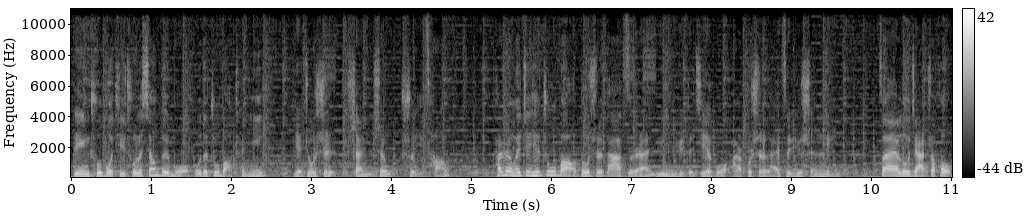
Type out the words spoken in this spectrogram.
并初步提出了相对模糊的珠宝成因，也就是山生水藏。他认为这些珠宝都是大自然孕育的结果，而不是来自于神灵。在陆贾之后，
